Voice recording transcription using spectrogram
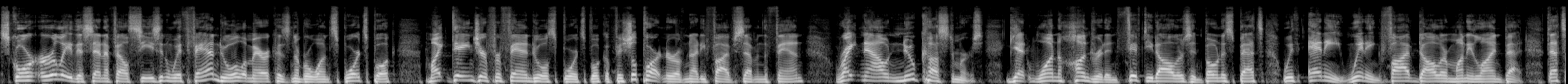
Score early this NFL season with FanDuel, America's number one sports book. Mike Danger for FanDuel Sportsbook, official partner of 95.7 The Fan. Right now, new customers get $150 in bonus bets with any winning $5 money line bet. That's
